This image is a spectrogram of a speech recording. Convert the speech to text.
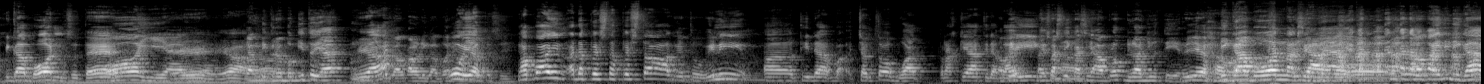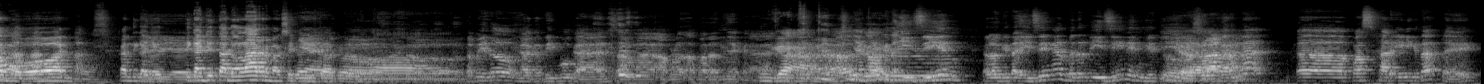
Di Gabon maksudnya. Oh iya, iya. Iya. Yang digerebek gitu ya? Iya. Kalau di Gabon Oh iya, gitu sih. ngapain ada pesta-pesta gitu? Ini eh, tidak contoh buat rakyat tidak Tapi, baik. tapi pasti Cuma- kasih amplop dilanjutin. Iya. Di Gabon maksudnya. Gabon. Ya kan, kan kata Bapak ini di Gabon. Kan 3 Iya, juta, iya, 3 iya. juta dolar maksudnya. Tiga juta Betul, dolar. Tapi itu nggak ketipu kan sama aparat-aparatnya kan? Enggak. Harusnya kalau kita izin, kalau kita izin kan bener diizinin gitu. Iya. Karena eh, pas hari ini kita take,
